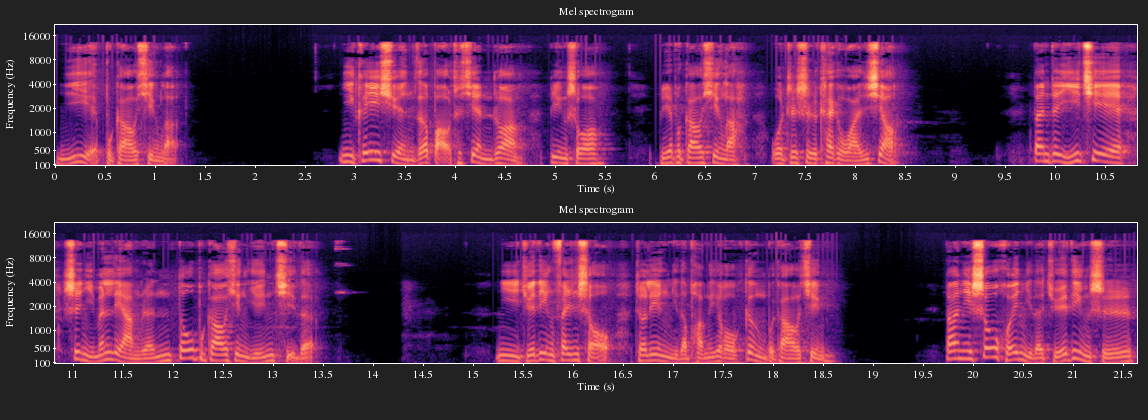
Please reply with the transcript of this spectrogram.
你也不高兴了。你可以选择保持现状，并说：“别不高兴了，我只是开个玩笑。”但这一切是你们两人都不高兴引起的。你决定分手，这令你的朋友更不高兴。当你收回你的决定时，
